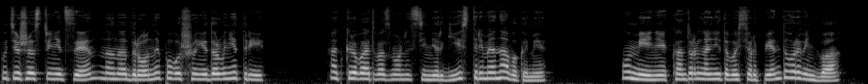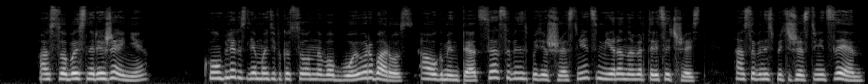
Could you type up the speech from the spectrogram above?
Путешественница Нанодроны, повышение до уровня 3. Открывает возможность синергии с тремя навыками. Умение, контроль нанитого серпента, уровень 2. Особое снаряжение, Комплекс для модификационного боя Уроборос. Аугментация. Особенность путешественниц мира номер 36. Особенность путешественницы Н.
